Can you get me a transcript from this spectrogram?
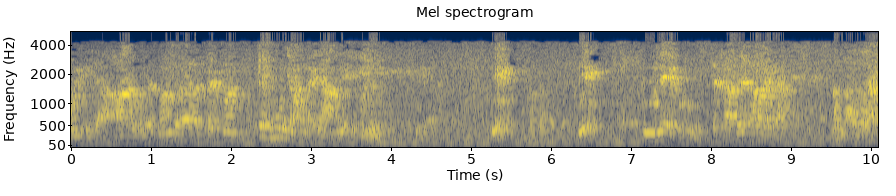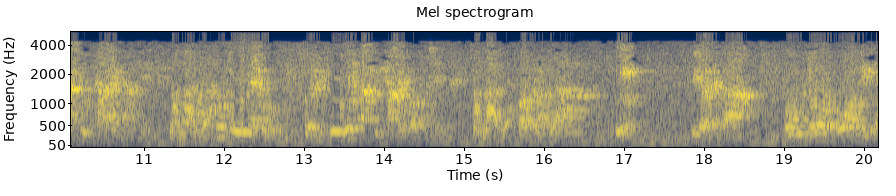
ဝိရိယအားလုံးနဲ့သံဃာတက္ကနာတခုရောက်နိုင်ရမယ်ဟင်ဟင် သူနဲ့ကိုတခါပဲထားလိုက်တာမှန်ပါဗျာသူထားလိုက်တာမှန်ပါဗျာသူ့ကိုနဲ့ကိုကိုကိုရတပ်ပြီးထားလိုက်တော့ရှင်မှန်ပါဗျာဟုတ်ပါလားဟင်ပြီးတော့တခါဘုံတော်ဘောတွေရ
